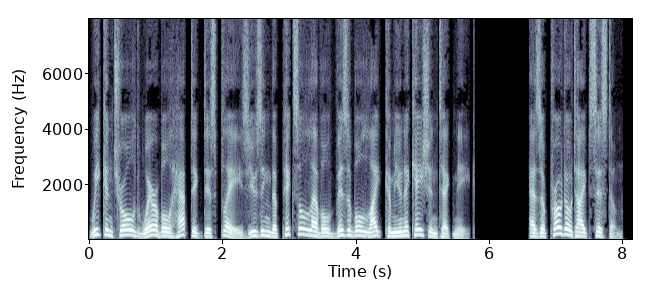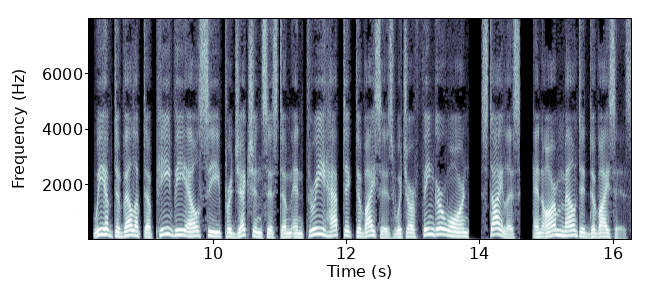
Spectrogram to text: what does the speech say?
we controlled wearable haptic displays using the pixel-level visible light communication technique. As a prototype system, we have developed a PVLC projection system and three haptic devices which are finger-worn, stylus, and arm-mounted devices.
